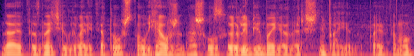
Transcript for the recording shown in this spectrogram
Да, это значит говорить о том, что я уже нашел свое любимое, я дальше не поеду. Поэтому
